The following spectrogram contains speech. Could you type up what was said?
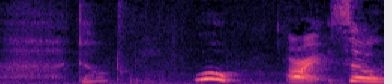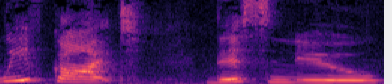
Don't we? Woo! All right, so we've got this new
